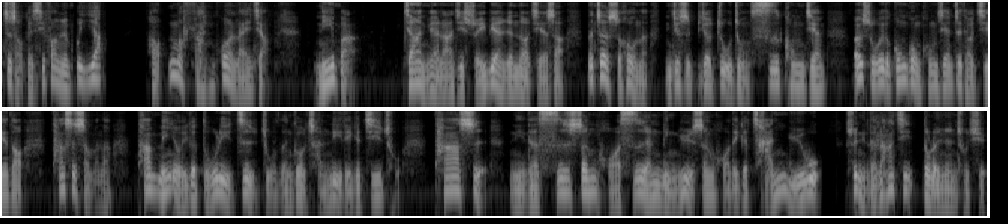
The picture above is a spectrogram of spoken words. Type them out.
至少跟西方人不一样。好，那么反过来讲，你把。家里面的垃圾随便扔到街上，那这时候呢，你就是比较注重私空间。而所谓的公共空间，这条街道它是什么呢？它没有一个独立自主能够成立的一个基础，它是你的私生活、私人领域生活的一个残余物，所以你的垃圾都能扔出去。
